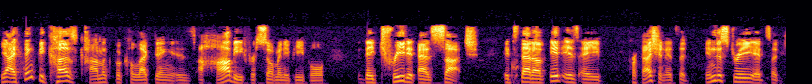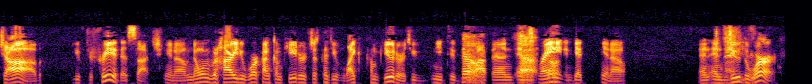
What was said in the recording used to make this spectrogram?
Yeah, I think because comic book collecting is a hobby for so many people, they treat it as such instead of it is a profession, it's an industry, it's a job. You have to treat it as such. You know, no one would hire you to work on computers just because you like computers. You need to go out there and, Yeah, and train and get, you know, and and do the work.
